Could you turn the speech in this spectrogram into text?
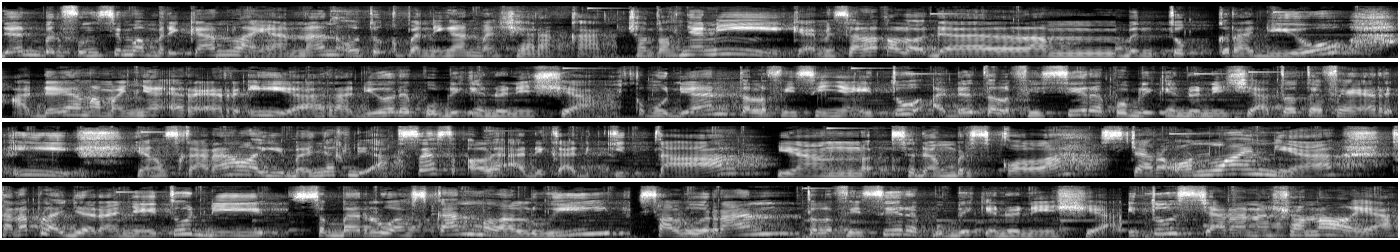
dan berfungsi memberikan layanan untuk kepentingan masyarakat. Contohnya nih, kayak misalnya kalau dalam bentuk radio ada yang namanya RRI ya, Radio Republik Indonesia. Kemudian televisinya itu ada Televisi Republik Indonesia atau TVRI RI yang sekarang lagi banyak diakses oleh adik-adik kita yang sedang bersekolah secara online ya. Karena pelajarannya itu disebarluaskan melalui saluran televisi Republik Indonesia. Itu secara nasional ya.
